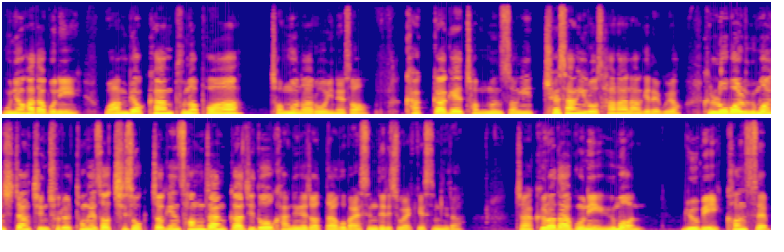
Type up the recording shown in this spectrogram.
운영하다 보니 완벽한 분업화와 전문화로 인해서 각각의 전문성이 최상위로 살아나게 되고요. 글로벌 음원 시장 진출을 통해서 지속적인 성장까지도 가능해졌다고 말씀드릴 수가 있겠습니다. 자, 그러다 보니 음원, 뮤비, 컨셉,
